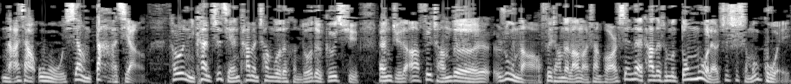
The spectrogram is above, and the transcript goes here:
拿下五项大奖。他说，你看之前他们唱过的很多的歌曲，让人觉得啊非常的入脑，非常的朗朗上口，而现在他的什么冬末了，这是什么鬼？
